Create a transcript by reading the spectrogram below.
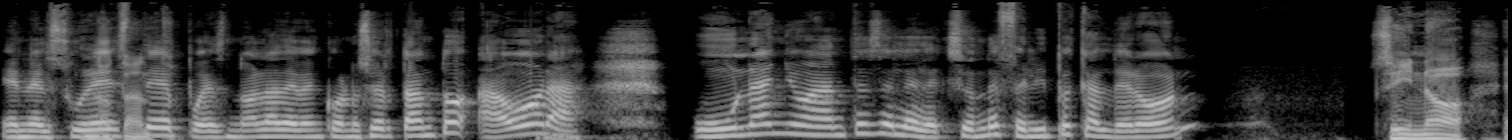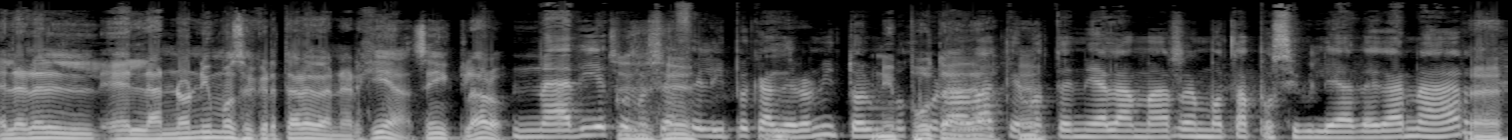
en el sureste, pues no la deben conocer tanto. Ahora, un año antes de la elección de Felipe Calderón. Sí, no, él era el, anónimo secretario de Energía, sí, claro. Nadie conocía a Felipe Calderón y todo el mundo juraba que no tenía la más remota posibilidad de ganar. Eh,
